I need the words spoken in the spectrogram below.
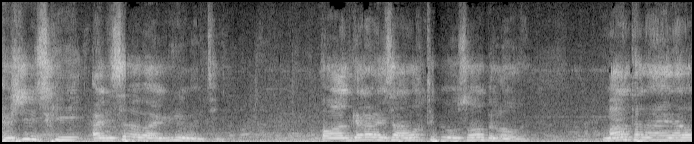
Heshiiskii adisababa agreementi oo aad garanaysaan waktigii uu soo bilowday maantana ay nala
